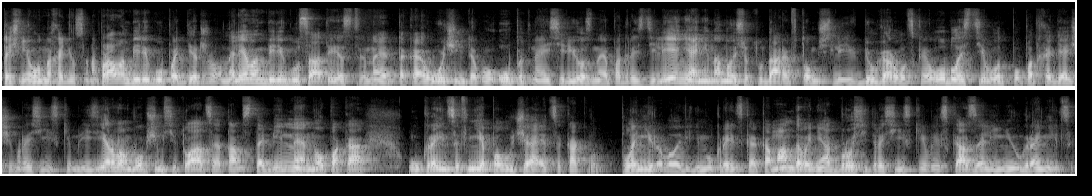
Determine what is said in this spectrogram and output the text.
точнее он находился на правом берегу, поддерживал на левом берегу, соответственно, это такая очень такое опытное серьезное подразделение, они наносят удары в том числе и в Белгородской области, вот по подходящим российским резервам, в общем ситуация там стабильная, но пока у украинцев не получается, как вот планировало, видимо, украинское командование, отбросить российские войска за линию границы.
